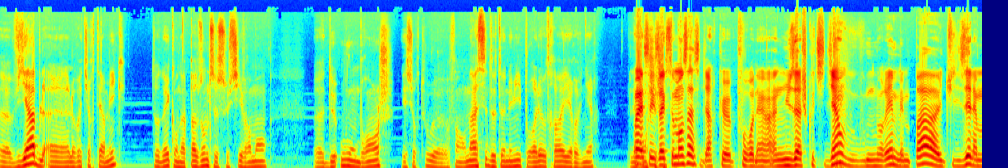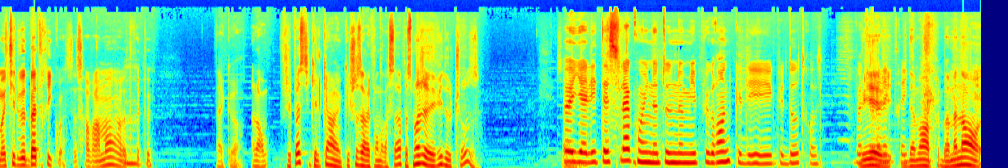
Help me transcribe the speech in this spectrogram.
euh, viable à la voiture thermique, étant donné qu'on n'a pas besoin de se soucier vraiment euh, de où on branche, et surtout, euh, enfin, on a assez d'autonomie pour aller au travail et revenir. Ouais, c'est exactement ça. C'est-à-dire que pour un- usage quotidien, vous, vous n'aurez même pas utilisé la moitié de votre batterie. Quoi. Ça sera vraiment euh, Mhm. très peu. D'accord. Alors, je sais pas si quelqu'un a quelque chose à répondre à ça, parce que moi j'avais vu d'autres choses. Euh, Il y a les Tesla qui ont une autonomie plus grande que, les, que d'autres voitures oui, électriques. évidemment. Après, bah maintenant,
